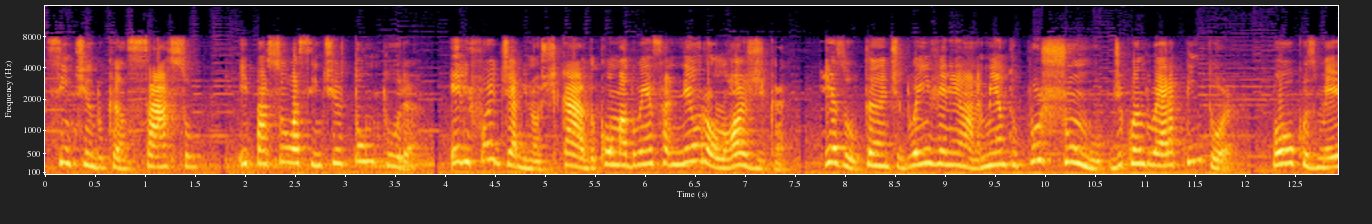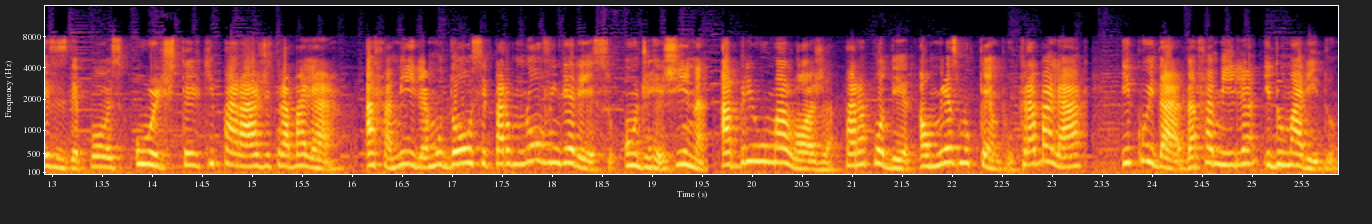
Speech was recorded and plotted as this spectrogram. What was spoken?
sentindo cansaço e passou a sentir tontura. Ele foi diagnosticado com uma doença neurológica resultante do envenenamento por chumbo de quando era pintor. Poucos meses depois, Ulrich teve que parar de trabalhar. A família mudou-se para um novo endereço, onde Regina abriu uma loja para poder, ao mesmo tempo, trabalhar e cuidar da família e do marido.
